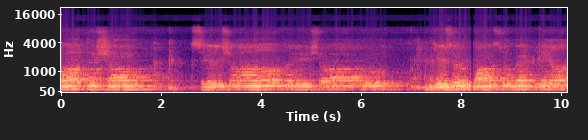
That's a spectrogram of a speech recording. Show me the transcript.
ਪਾਤਸ਼ਾਹ, ਸਿਰ ਸ਼ਾਨੈ ਸ਼ਾਹ ਜਿਸ ਪਾਸ ਬੈਠਿਆ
